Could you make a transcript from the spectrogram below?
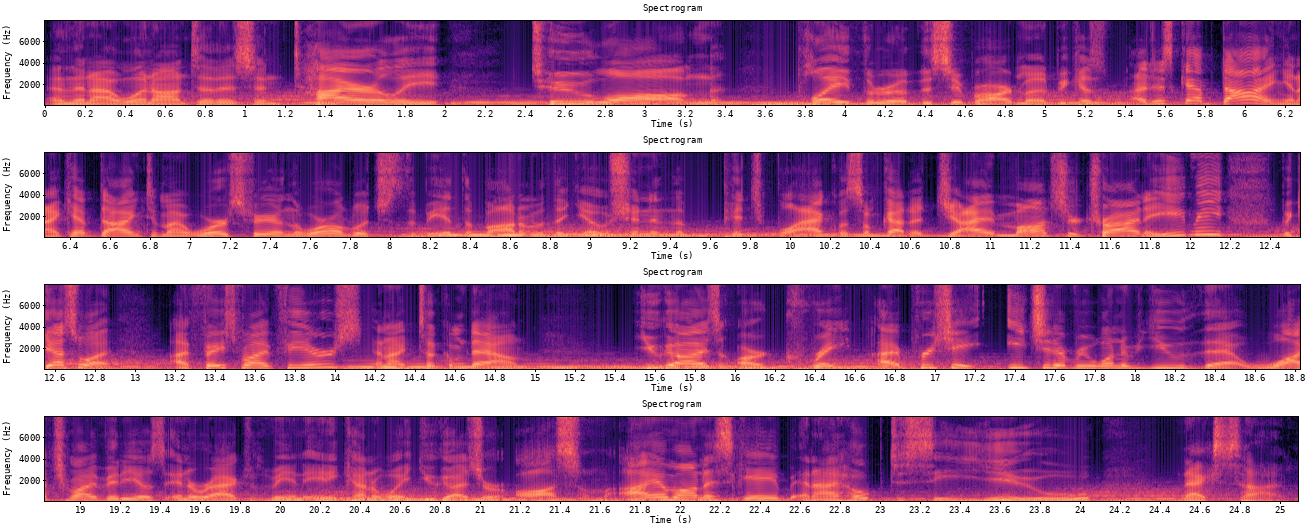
and then I went on to this entirely too long playthrough of the super hard mode because I just kept dying, and I kept dying to my worst fear in the world, which is to be at the bottom of the ocean in the pitch black with some kind of giant monster trying to eat me. But guess what? I faced my fears, and I took them down. You guys are great. I appreciate each and every one of you that watch my videos, interact with me in any kind of way. You guys are awesome. I am Honest Gabe, and I hope to see you next time.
